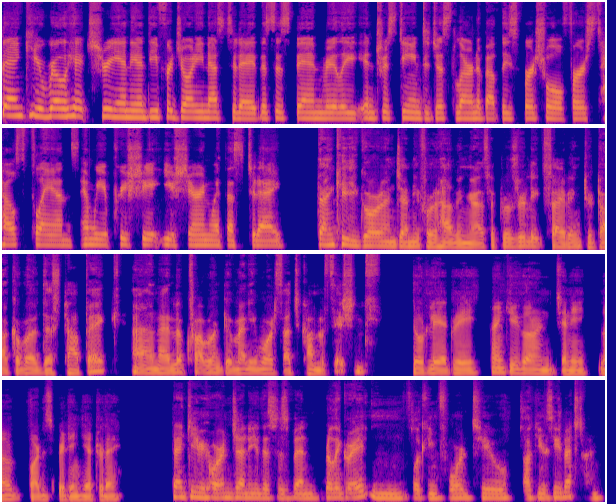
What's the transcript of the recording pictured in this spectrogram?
Thank you, Rohit, Shri, and Andy for joining us today. This has been really interesting to just learn about these virtual first health plans, and we appreciate you sharing with us today. Thank you, Igor and Jenny, for having us. It was really exciting to talk about this topic, and I look forward to many more such conversations. Totally agree. Thank you, Igor and Jenny. Love participating here today. Thank you, Igor and Jenny. This has been really great and looking forward to talking with you next time.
